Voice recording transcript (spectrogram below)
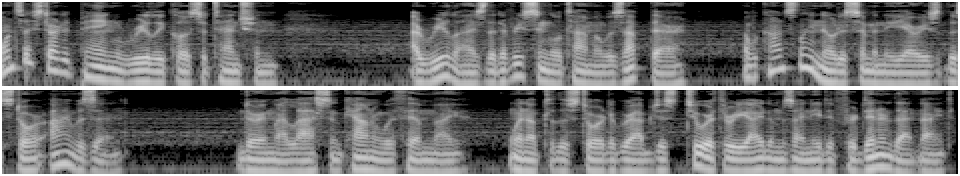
Once I started paying really close attention, I realized that every single time I was up there, I would constantly notice him in the areas of the store I was in. During my last encounter with him, I went up to the store to grab just two or three items I needed for dinner that night,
